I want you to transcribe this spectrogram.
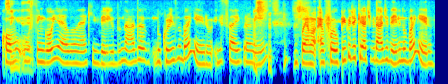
Como Sim, é. o single Yellow, né? Que veio do nada do Chris no banheiro. Isso aí, pra mim, foi, a foi o pico de criatividade dele no banheiro.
